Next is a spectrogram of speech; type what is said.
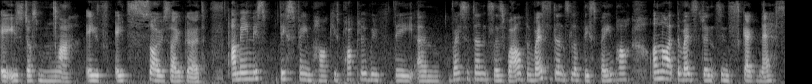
it is just mwah. It's it's so so good. I mean this this theme park is popular with the um, residents as well. The residents love this theme park. Unlike the residents in Skegness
